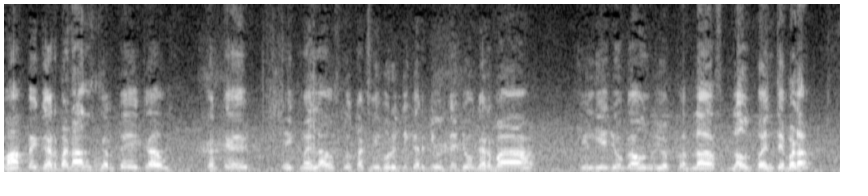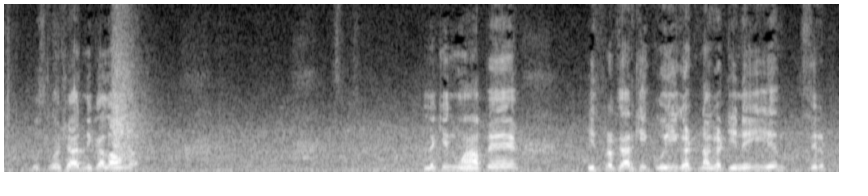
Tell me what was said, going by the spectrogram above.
वहाँ पे गरबा डांस करते करते एक महिला उसको तकलीफ़ हो रही थी करके उसने जो गरबा के लिए जो गाउन अपना ब्लाउज पहनते बड़ा, उसको शायद निकाला होगा। लेकिन वहाँ पे इस प्रकार की कोई घटना घटी नहीं, ये सिर्फ़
